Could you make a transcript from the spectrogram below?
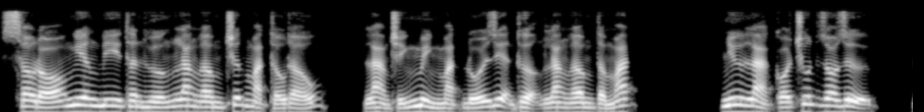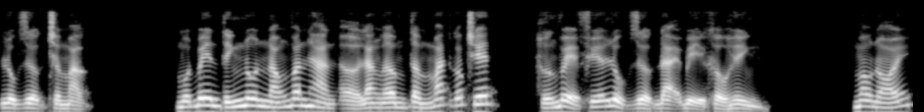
sau đó nghiêng đi thân hướng lăng âm trước mặt thấu thấu, làm chính mình mặt đối diện thượng lăng âm tầm mắt. Như là có chút do dự, lục dược trầm mặc. Một bên tính nôn nóng văn hàn ở lăng âm tầm mắt góc chết, hướng về phía lục dược đại bị khẩu hình. Mau nói,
